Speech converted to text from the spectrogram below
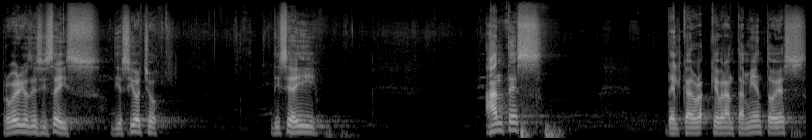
Proverbios 16, 18. Dice ahí, antes del quebrantamiento es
